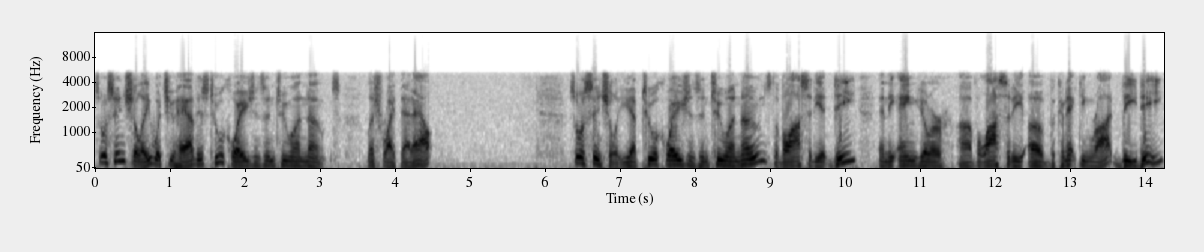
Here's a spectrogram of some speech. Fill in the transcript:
So essentially what you have is two equations and two unknowns. Let's write that out. So essentially, you have two equations and two unknowns, the velocity at D and the angular uh, velocity of the connecting rod, BD.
